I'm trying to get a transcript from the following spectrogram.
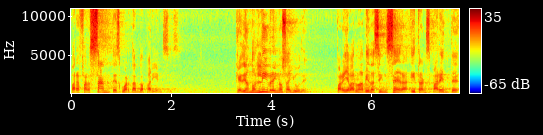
para farsantes guardando apariencias. Que Dios nos libre y nos ayude para llevar una vida sincera y transparente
